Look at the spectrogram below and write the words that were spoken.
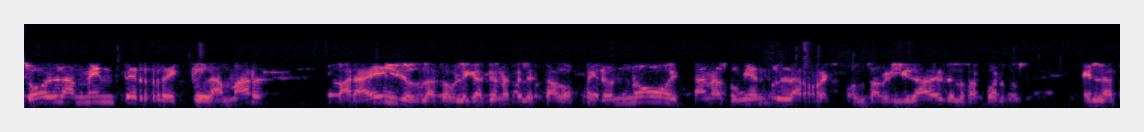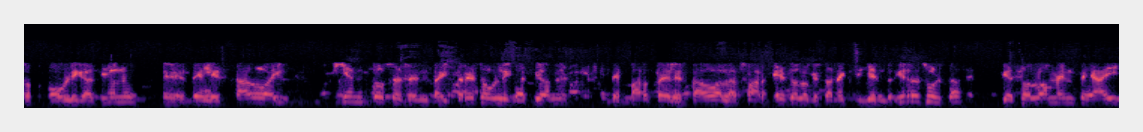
solamente reclamar para ellos las obligaciones del Estado, pero no están asumiendo las responsabilidades de los acuerdos. En las obligaciones eh, del Estado hay 163 obligaciones de parte del Estado a las FARC. Eso es lo que están exigiendo. Y resulta que solamente hay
